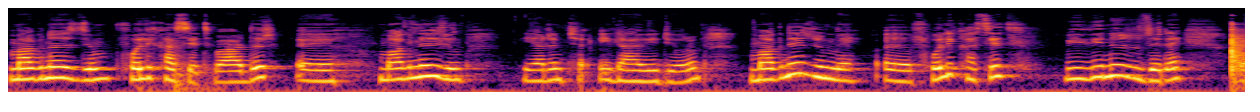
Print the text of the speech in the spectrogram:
magnezyum, folik asit vardır. E, magnezyum yarım ilave ediyorum. Magnezyum ve e, folik asit bildiğiniz üzere e,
